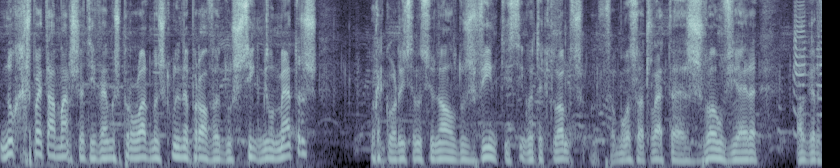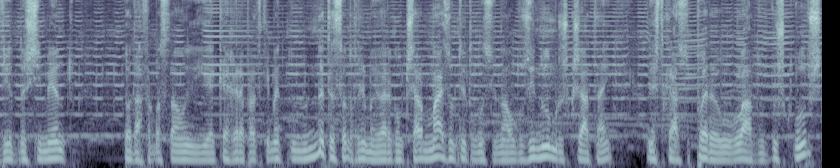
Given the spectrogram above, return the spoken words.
No que respeita à marcha, tivemos para o lado masculino a prova dos 5 mil metros, o recordista nacional dos 20 e 50 km, o famoso atleta João Vieira, algarvio de nascimento, toda a formação e a carreira praticamente no natação de Rio Maior, a conquistar mais um título nacional dos inúmeros que já tem, neste caso para o lado dos clubes.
